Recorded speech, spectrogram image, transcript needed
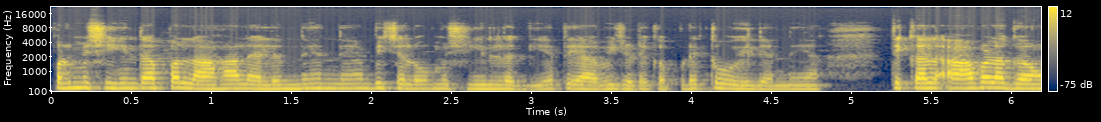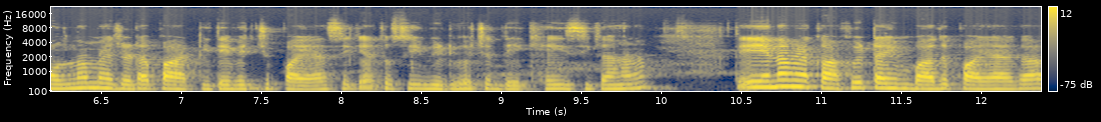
ਪਰ ਮਸ਼ੀਨ ਦਾ ਆਪਾਂ ਲਾਹਾ ਲੈ ਲੈਂਦੇ ਹੁੰਦੇ ਆ ਵੀ ਚਲੋ ਮਸ਼ੀਨ ਲੱਗੀ ਆ ਅਤੇ ਆਹ ਵੀ ਜਿਹੜੇ ਕੱਪੜੇ ਧੋ ਹੀ ਲੈਂਦੇ ਹਾਂ ਅਤੇ ਕੱਲ੍ਹ ਆਹ ਵਾਲਾ ਗਾਊਨ ਨਾ ਮੈਂ ਜਿਹੜਾ ਪਾਰਟੀ ਦੇ ਵਿੱਚ ਪਾਇਆ ਸੀਗਾ, ਤੁਸੀਂ ਵੀਡੀਓ 'ਚ ਦੇਖਿਆ ਹੀ ਸੀਗਾ ਹੈ ਨਾ ਅਤੇ ਇਹ ਨਾ ਮੈਂ ਕਾਫੀ ਟਾਈਮ ਬਾਅਦ ਪਾਇਆ ਹੈਗਾ।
